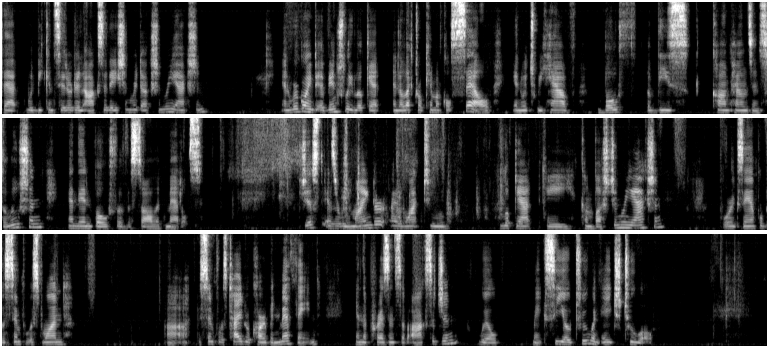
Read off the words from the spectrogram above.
that would be considered an oxidation reduction reaction. And we're going to eventually look at an electrochemical cell in which we have both of these compounds in solution and then both of the solid metals. Just as a reminder, I want to look at a combustion reaction. For example, the simplest one, uh, the simplest hydrocarbon methane in the presence of oxygen will make CO2 and H2O.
